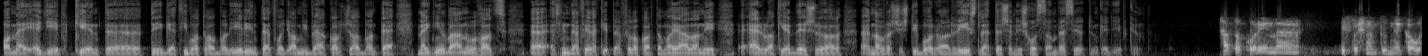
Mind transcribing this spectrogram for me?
amely egyébként téged hivatalból érintett, vagy amivel kapcsolatban te megnyilvánulhatsz. Ezt mindenféleképpen fel akartam ajánlani. Erről a kérdésről Navrasis Tiborral részletesen és hosszan beszéltünk egyébként. Hát akkor én biztos nem tudnék ahhoz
